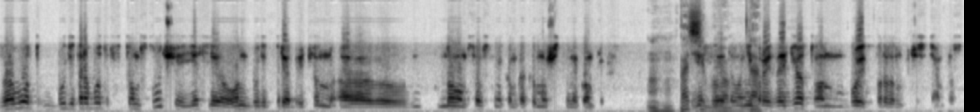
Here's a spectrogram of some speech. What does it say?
Завод будет работать в том случае, если он будет приобретен э, новым собственником как имущественный комплекс. Спасибо если вам. этого не Да. произойдет, он будет продан по частям просто.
